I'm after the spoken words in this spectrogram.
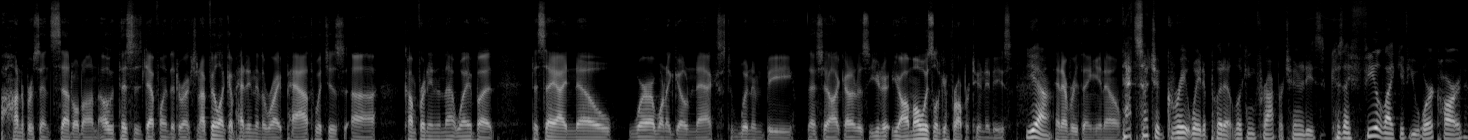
100% settled on. Oh, this is definitely the direction. I feel like I'm heading in the right path, which is uh, comforting in that way. But to say I know where I want to go next wouldn't be necessarily like I was. You know, I'm always looking for opportunities Yeah. and everything. You know. That's such a great way to put it, looking for opportunities. Because I feel like if you work hard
